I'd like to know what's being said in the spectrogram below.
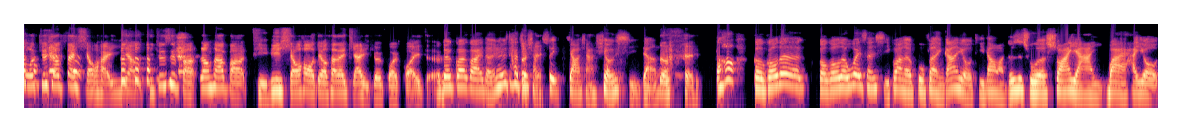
说就像带小孩一样，你就是把让他把体力消耗掉，他在家里就会乖乖的，对，乖乖的，因为他就想睡觉，想休息这样子。对。然后狗狗的狗狗的卫生习惯的部分，你刚刚有提到嘛？就是除了刷牙以外，还有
